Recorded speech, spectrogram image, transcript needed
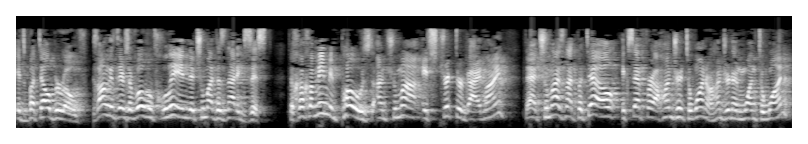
it's Batel Barov. As long as there's a rov of Chulin, the Truma does not exist. The Chachamim imposed on Truma a stricter guideline that Truma is not Batel except for 100 to 1 or 101 to 1.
